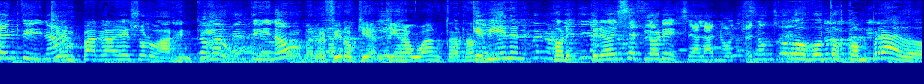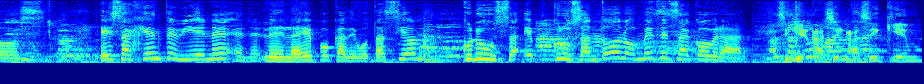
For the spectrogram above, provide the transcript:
Argentina. ¿Quién paga eso? Los argentinos. Los argentinos. Me refiero a quién, quién aguanta. Porque tanto? vienen, por- pero eso eso florece a la noche. No son los votos comprados. Esa gente viene en, la época de votación, cruza, eh, cruzan todos los meses a cobrar. Así que así, así quién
